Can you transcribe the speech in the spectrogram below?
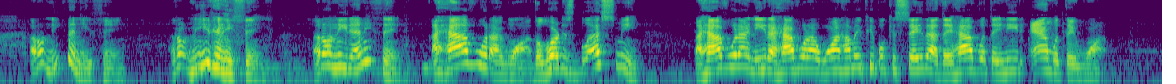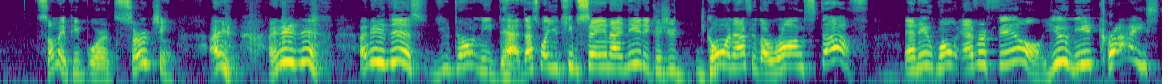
I don't need anything. I don't need anything. I don't need anything. I have what I want. The Lord has blessed me. I have what I need. I have what I want. How many people can say that? They have what they need and what they want. So many people are searching. I, I need this. I need this. You don't need that. That's why you keep saying I need it because you're going after the wrong stuff and it won't ever fill. You need Christ.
